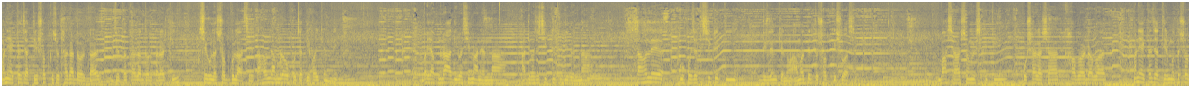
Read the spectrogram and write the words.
মানে একটা জাতির সব কিছু থাকা দরকার, যেটা থাকা দরকার আর কি, সেগুলো সবগুলো আছে। তাহলে আমরা উপজাতি হয় কেমনি? ভাই, আপনারা আদিবাসী মানেন না, আদিবাসী স্বীকৃতি দিবেন না। তাহলে উপজাতি স্বীকৃতি দিলেন কেন? আমাদের তো সব কিছু আছে। ভাষা সংস্কৃতি, পোশাক আশাক, খাবার দাবার মানে একটা জাতির মতো সব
